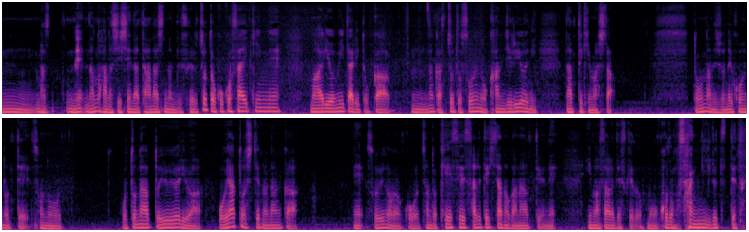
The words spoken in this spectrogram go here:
うん、まあね何の話してんだって話なんですけどちょっとここ最近ね周りを見たりとか、うん、なんかちょっとそういうのを感じるようになってきました。どうなんでしょうねこういうのってその大人というよりは親としてのなんかねそういうのがこうちゃんと形成されてきたのかなっていうね今更ですけどもう子供3人いるっつってんのに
